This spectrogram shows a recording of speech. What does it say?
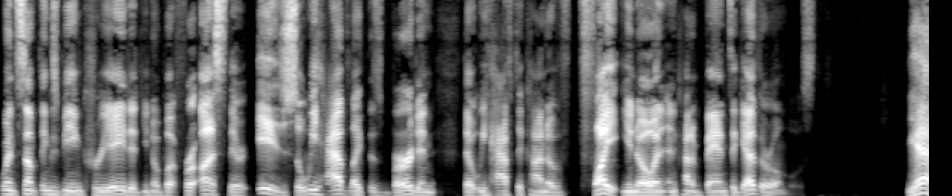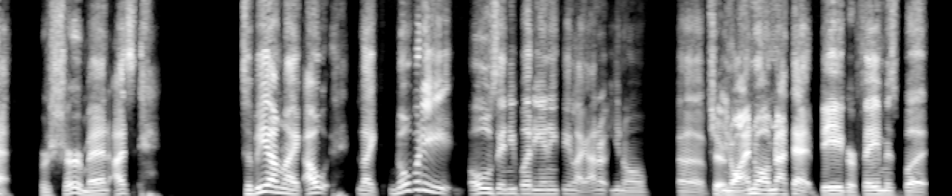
when something's being created, you know, but for us there is. So we have like this burden that we have to kind of fight, you know, and, and kind of band together almost. Yeah, for sure, man. I to me, I'm like, I like nobody owes anybody anything. Like I don't, you know, uh, Sure. you know, I know I'm not that big or famous, but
